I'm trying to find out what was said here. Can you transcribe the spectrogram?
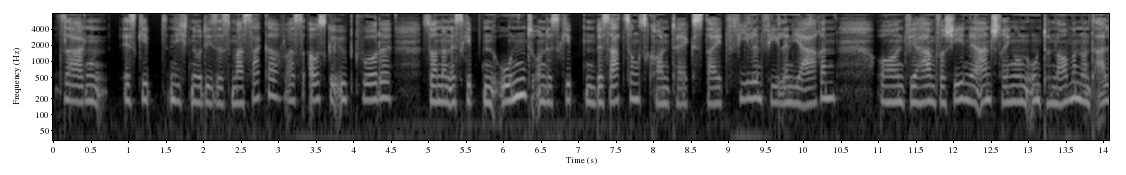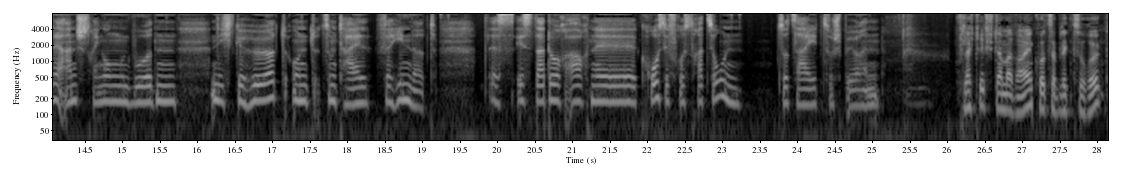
sagen, es gibt nicht nur dieses Massaker, was ausgeübt wurde, sondern es gibt ein Und und es gibt einen Besatzungskontext seit vielen, vielen Jahren. Und wir haben verschiedene Anstrengungen unternommen und alle Anstrengungen wurden nicht gehört und zum Teil verhindert. Es ist dadurch auch eine große Frustration zurzeit zu spüren. Vielleicht kriege ich da mal rein, kurzer Blick zurück.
